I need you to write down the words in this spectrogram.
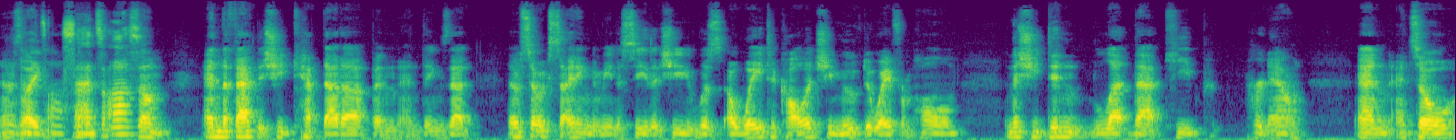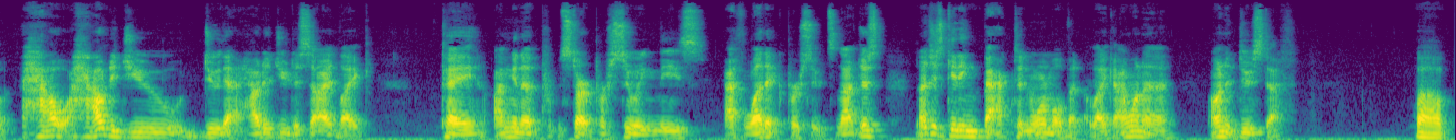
And I was that's like, awesome. that's awesome. And the fact that she kept that up and, and things that, that was so exciting to me to see that she was away to college. She moved away from home and that she didn't let that keep her down and and so how how did you do that how did you decide like okay i'm gonna p- start pursuing these athletic pursuits not just not just getting back to normal but like i want to i want to do stuff well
